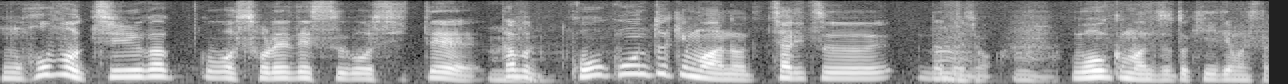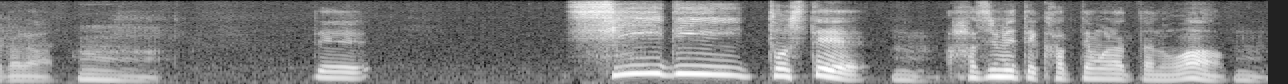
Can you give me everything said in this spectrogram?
もうほぼ中学校はそれで過ごして多分うん高校の時もあのチャリ通だったでしょ、ウォークマンずっと聞いてましたから。うんうん。で CD としてうん初めて買ってもらったのはうん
